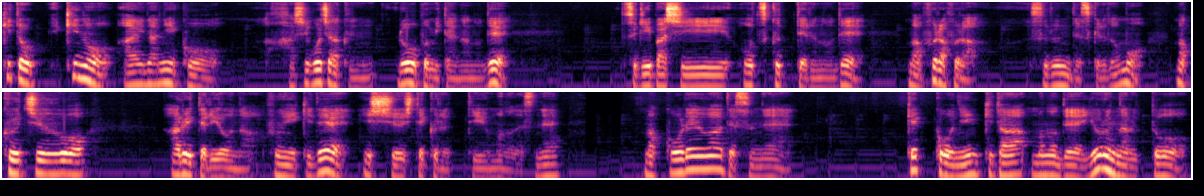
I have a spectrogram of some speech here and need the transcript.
木と木の間にこう、はしごじゃなくロープみたいなので、吊り橋を作ってるので、まあ、ふらふらするんですけれども、まあ、空中を歩いてるような雰囲気で一周してくるっていうものですね。まあ、これはですね、結構人気なもので、夜になると、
